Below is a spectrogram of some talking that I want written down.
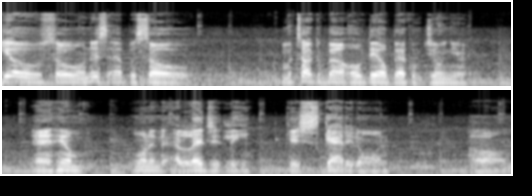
Yo, so on this episode, I'm gonna talk about Odell Beckham Jr. and him wanting to allegedly get scattered on. Um,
